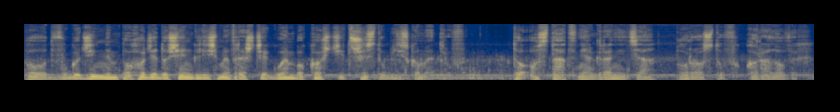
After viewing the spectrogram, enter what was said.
Po dwugodzinnym pochodzie dosięgliśmy wreszcie głębokości 300 blisko metrów. To ostatnia granica porostów koralowych.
